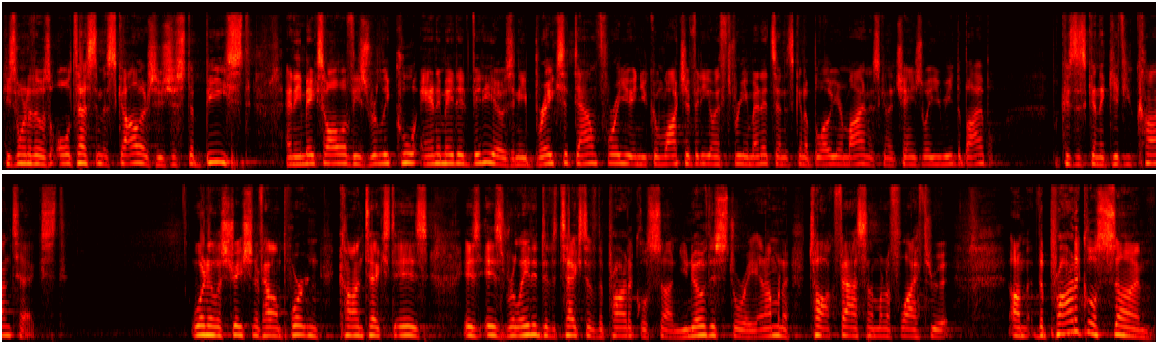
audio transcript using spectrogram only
He's one of those Old Testament scholars who's just a beast. And he makes all of these really cool animated videos and he breaks it down for you. And you can watch a video in three minutes and it's going to blow your mind. It's going to change the way you read the Bible because it's going to give you context. One illustration of how important context is, is, is related to the text of the prodigal son. You know this story, and I'm going to talk fast and I'm going to fly through it. Um, the prodigal son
